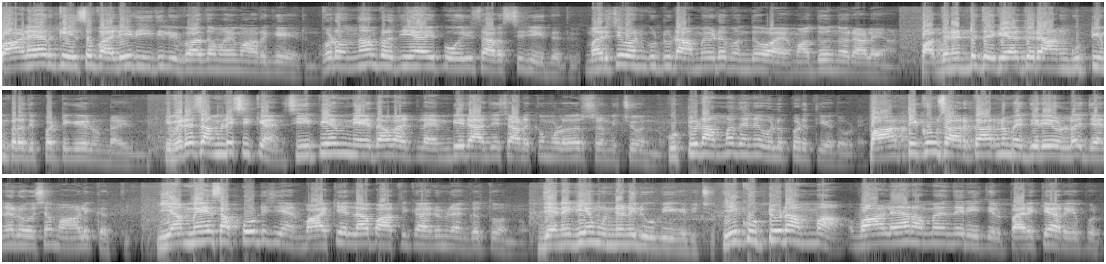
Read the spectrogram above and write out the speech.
വാളയാർ കേസ് വലിയ രീതിയിൽ വിവാദമായി മാറുകയായിരുന്നു. ഇവിടെ ഒന്നാം പ്രതിയായി പോലീസ് അറസ്റ്റ് ചെയ്തത് മരിച്ച പെൺകുട്ടിയുടെ അമ്മയുടെ ബന്ധുവായ മധു എന്ന ഒരാളെയാണ് പതിനെട്ട് തികയാത്ത ഒരു ആൺകുട്ടിയും പ്രതിപ്പട്ടികയിലുണ്ടായിരുന്നു. ഇവരെ സംരക്ഷിക്കാൻ സി പി എം നേതാവായിട്ടുള്ള എം പി രാജേഷ് അടക്കമുള്ളവർ ശ്രമിച്ചുവെന്ന് കുട്ടിയുടെ അമ്മ തന്നെ വെളിപ്പെടുത്തിയതോടെ പാർട്ടിക്കും സർക്കാരിനും എതിരെയുള്ള ജനരോഷം ആളിക്കത്തി. ഈ അമ്മയെ സപ്പോർട്ട് ചെയ്യാൻ ബാക്കി എല്ലാ പാർട്ടിക്കാരും രംഗത്ത് വന്നു. ജനകീയ മുന്നണി രൂപീകരിച്ചു. ഈ കുട്ടിയുടെ അമ്മ വാളയാർ അമ്മ എന്ന രീതിയിൽ പരക്കെ അറിയപ്പെട്ടു.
